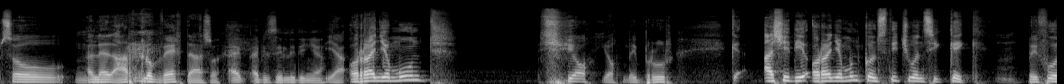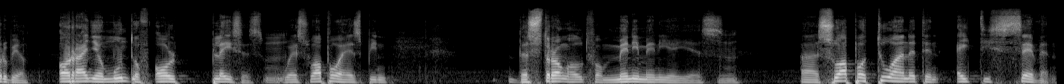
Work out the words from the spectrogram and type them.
So, mm. hulle hardloop weg daarso. IPC leading, ja. Ja, Oranje Mond. Ja, ja, my broer. As jy die Oranje Mond constituency kyk, mm. byvoorbeeld, Oranje Mond of all places, mm. where SWAPO has been the stronghold for many, many years. Uh, SWAPO 287.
